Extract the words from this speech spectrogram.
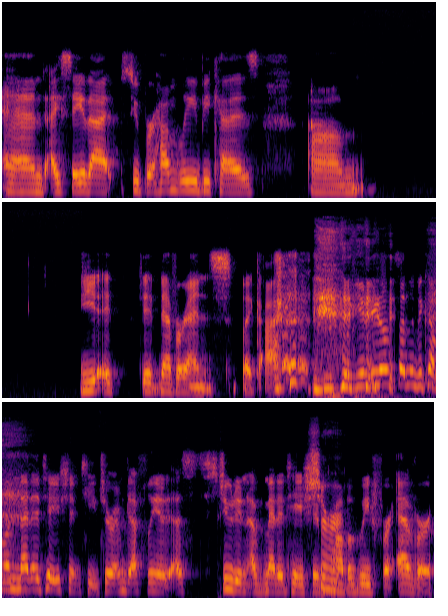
And I say that super humbly because um, it, it never ends. Like I, you, you, don't suddenly become a meditation teacher. I'm definitely a, a student of meditation, sure. probably forever.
